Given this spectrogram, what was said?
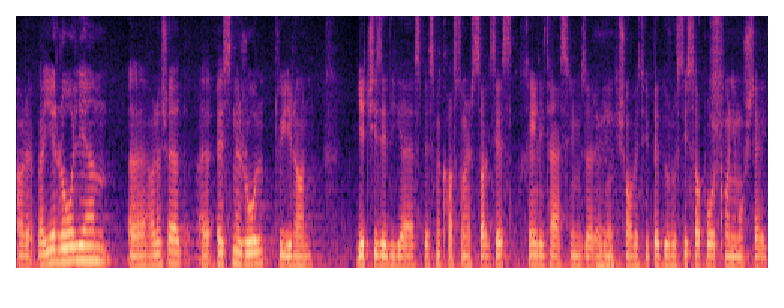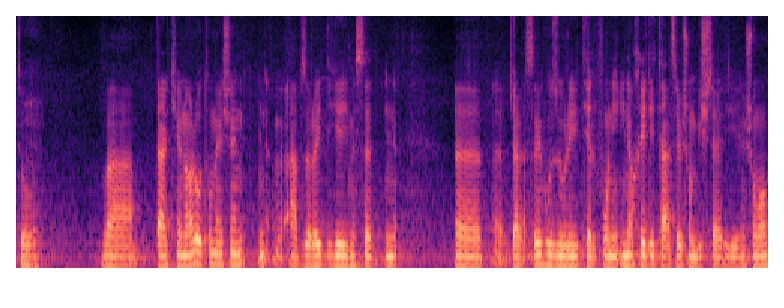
آره. و یه role ی هم حالا شاید اسم role تو ایران یه چیز دیگه است به اسم customer success خیلی تاثیر می‌ذاره. یعنی که شما بتونید به درستی support کنی مشتری تو. و در کنار اتوماسیون ابزارهای دیگه ای مثل این جلسه حضوری تلفنی اینا خیلی تاثیرشون بیشتره دیگه. یعنی شما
